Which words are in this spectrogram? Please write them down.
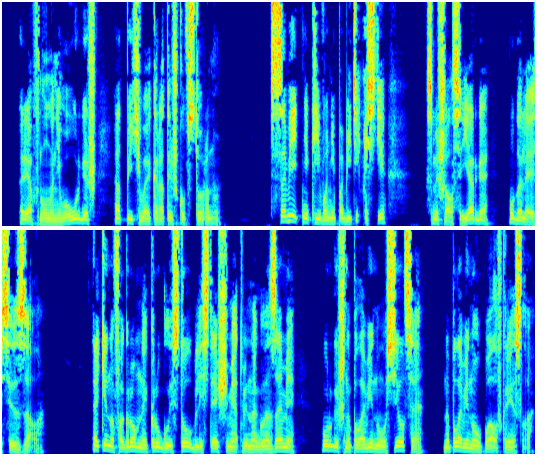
— рявкнул на него Ургаш, отпихивая коротышку в сторону. «Советник его непобедимости», — смешался Ярго, удаляясь из зала. Окинув огромный круглый стол блестящими от вина глазами, Ургаш наполовину уселся, наполовину упал в кресло.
